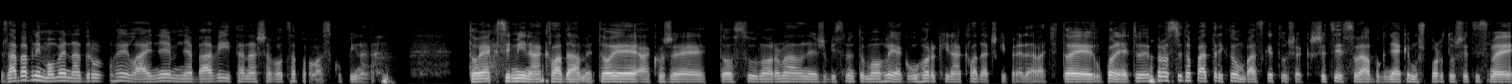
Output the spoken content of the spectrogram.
zábavný moment na druhej line mňa baví tá naša WhatsAppová skupina to, jak si my nakladáme, to je akože, to sú normálne, že by sme to mohli jak uhorky nakladačky predávať. To je úplne, to je, proste to patrí k tomu basketu, však všetci sú, alebo k nejakému športu, všetci sme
